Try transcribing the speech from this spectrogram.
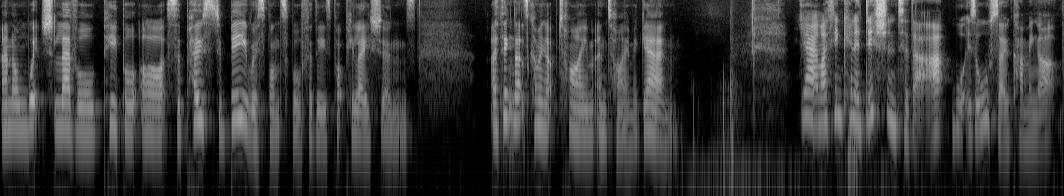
and on which level people are supposed to be responsible for these populations. I think that's coming up time and time again. Yeah, and I think in addition to that, what is also coming up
